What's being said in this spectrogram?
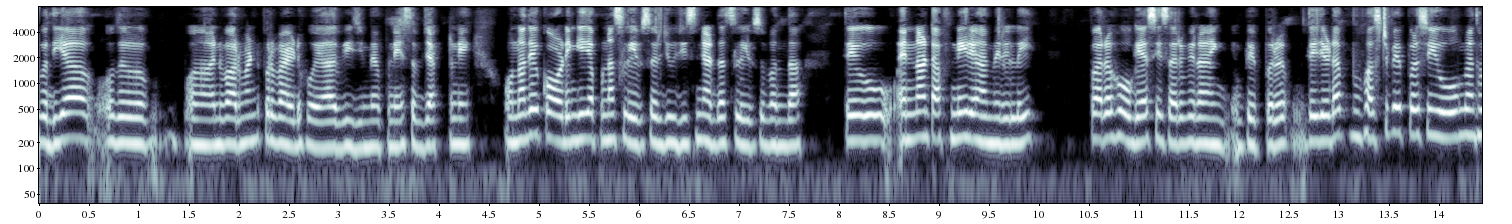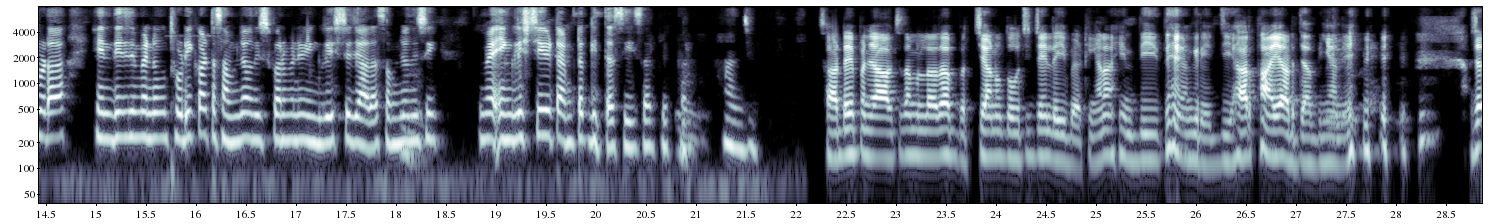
ਵਧੀਆ ਉਹ এনवायरमेंट ਪ੍ਰੋਵਾਈਡ ਹੋਇਆ ਵੀ ਜਿਵੇਂ ਆਪਣੇ ਸਬਜੈਕਟ ਨੇ। ਉਹਨਾਂ ਦੇ ਅਕੋਰਡਿੰਗ ਹੀ ਆਪਣਾ ਸਿਲੇਬਸ ਯੂਜੀਸੀ ਨੈਟ ਦਾ ਸਿਲੇਬਸ ਬੰਦਾ ਤੇ ਉਹ ਇੰਨਾ ਟਫ ਨਹੀਂ ਰਿਹਾ ਮੇਰੇ ਲਈ। ਪਰ ਹੋ ਗਿਆ ਸੀ ਸਰ ਮੇਰਾ ਪੇਪਰ ਤੇ ਜਿਹੜਾ ਫਸਟ ਪੇਪਰ ਸੀ ਉਹ ਮੈਂ ਥੋੜਾ ਹਿੰਦੀ ਸੀ ਮੈਨੂੰ ਥੋੜੀ ਘੱਟ ਸਮਝ ਆਉਂਦੀ ਸੀ ਪਰ ਮੈਨੂੰ ਇੰਗਲਿਸ਼ 'ਚ ਜ਼ਿਆਦਾ ਸਮਝ ਆਉਂਦੀ ਸੀ। ਮੈਂ ਇੰਗਲਿਸ਼ 'ਚ ਅਟੈਂਪਟ ਕੀਤਾ ਸੀ ਸਰ ਪੇਪਰ ਹਾਂਜੀ। ਸਾਡੇ ਪੰਜਾਬ ਚ ਤਾਂ ਮੈਨੂੰ ਲੱਗਦਾ ਬੱਚਿਆਂ ਨੂੰ ਦੋ ਚੀਜ਼ਾਂ ਹੀ ਲਈ ਬੈਠੀਆਂ ਨਾ ਹਿੰਦੀ ਤੇ ਅੰਗਰੇਜ਼ੀ ਹਰ ਥਾਂ ਇਹ ਅੜ ਜਾਂਦੀਆਂ ਨੇ। ਅੱਛਾ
